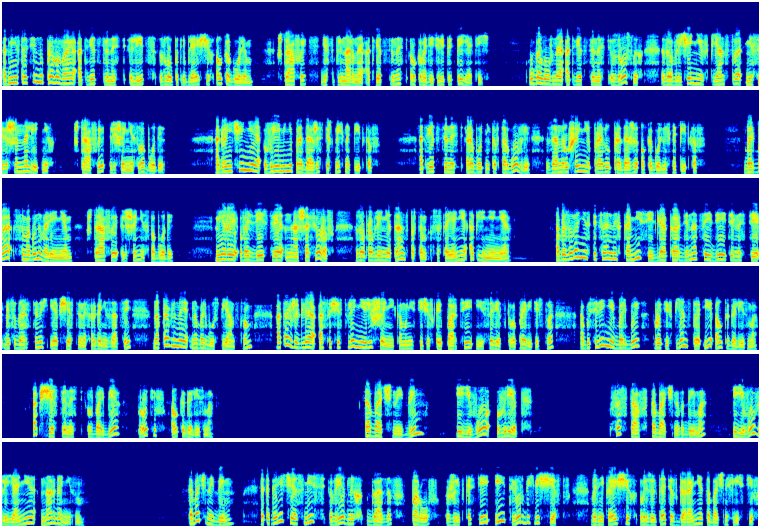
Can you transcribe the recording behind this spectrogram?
Административно-правовая ответственность лиц, злоупотребляющих алкоголем, штрафы, дисциплинарная ответственность руководителей предприятий. Уголовная ответственность взрослых за вовлечение в пьянство несовершеннолетних, штрафы, лишение свободы. Ограничение времени продажи спиртных напитков – ответственность работников торговли за нарушение правил продажи алкогольных напитков, борьба с самогоноварением, штрафы, лишение свободы, меры воздействия на шоферов за управление транспортом в состоянии опьянения, образование специальных комиссий для координации деятельности государственных и общественных организаций, направленные на борьбу с пьянством, а также для осуществления решений коммунистической партии и советского правительства об усилении борьбы против пьянства и алкоголизма. Общественность в борьбе против алкоголизма. Табачный дым и его вред. Состав табачного дыма и его влияние на организм. Табачный дым это горячая смесь вредных газов, паров, жидкостей и твердых веществ, возникающих в результате сгорания табачных листьев.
